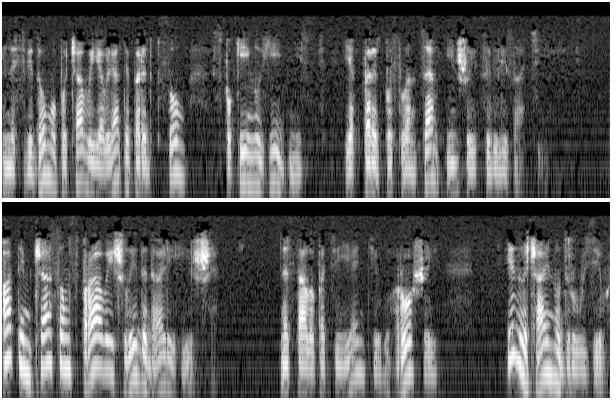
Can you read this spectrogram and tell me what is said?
і несвідомо почав виявляти перед псом спокійну гідність, як перед посланцем іншої цивілізації. А тим часом справи йшли дедалі гірше. Не стало пацієнтів, грошей і, звичайно, друзів.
